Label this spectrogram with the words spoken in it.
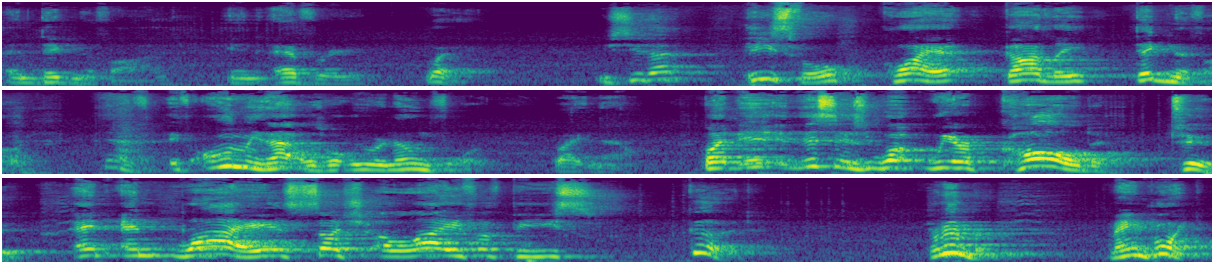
and dignified in every way. You see that? Peaceful, quiet, godly, dignified. Yeah, if only that was what we were known for right now. But it, this is what we are called to. And, and why is such a life of peace good? Remember, main point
